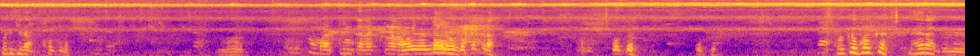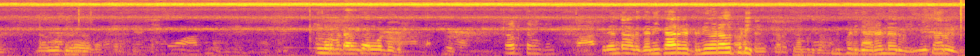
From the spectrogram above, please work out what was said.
പിടിച്ചിടാ പൊക്കിടാ പൊക്ക് പൊക്ക് പൊക്ക് പൊക്ക് നേരാക്ക് നിങ്ങൾ. ഇത് അങ്ങോട്ട് നേരാക്കാം. ഇങ്ങോട്ട് അങ്ങോട്ട് അങ്ങോട്ട് രണ്ടാൾ നീ കാർ കെട്ട്. നീ ഒരാൾ പിടി. നീ പിടിച്ചോ രണ്ടുപേരും പിടി. നീ കാർ കെട്ട്.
